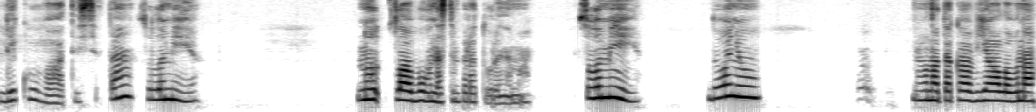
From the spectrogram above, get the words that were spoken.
лікуватися. Та, Соломія? Ну, слава Богу, у нас температури нема. Соломія, доню. Вона така в'яла, вона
